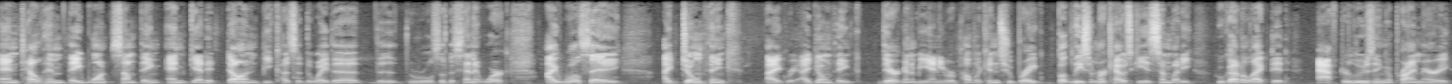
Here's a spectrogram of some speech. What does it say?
and tell him they want something and get it done because of the way the, the, the rules of the Senate work. I will say, I don't think. I agree. I don't think there are going to be any Republicans who break, but Lisa Murkowski is somebody who got elected after losing a primary,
